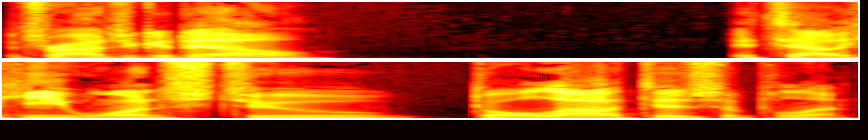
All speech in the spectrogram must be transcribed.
It's Roger Goodell. It's how he wants to dole out discipline.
